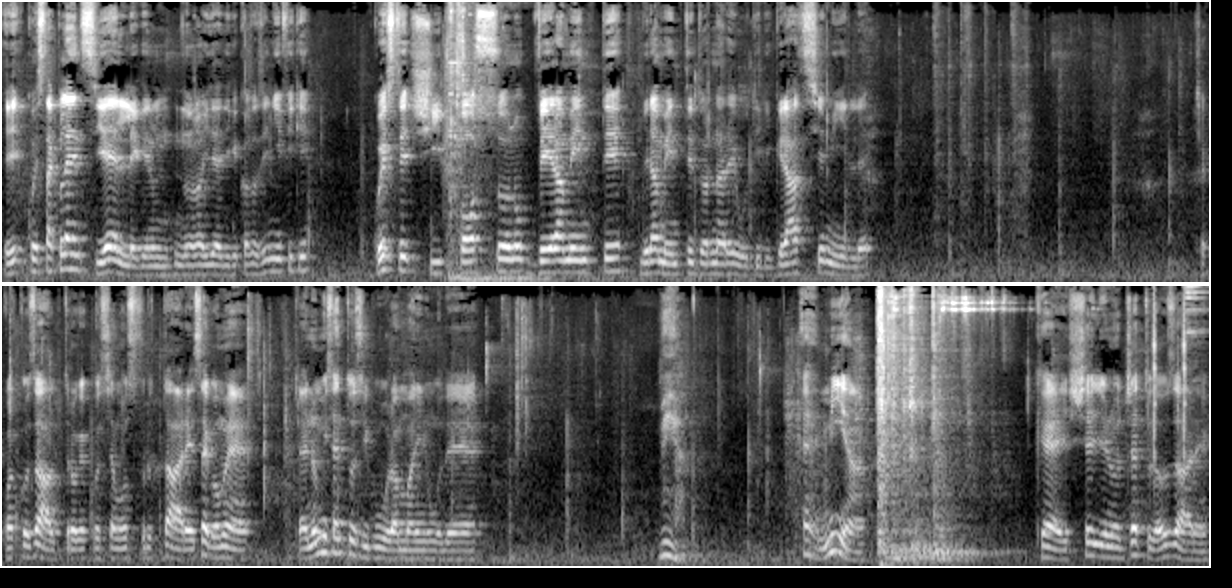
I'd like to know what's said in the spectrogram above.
E questa Clancy L che non, non ho idea di che cosa significhi. Queste ci possono veramente, veramente tornare utili. Grazie mille. C'è qualcos'altro che possiamo sfruttare? Sai com'è? Cioè, non mi sento sicuro a mani nude. Mia. Eh, mia. Ok, scegli un oggetto da usare.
